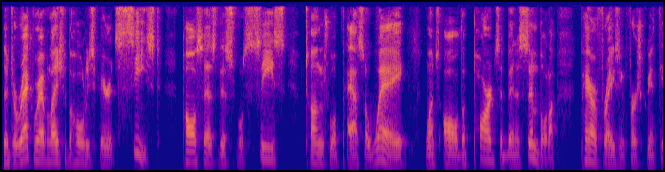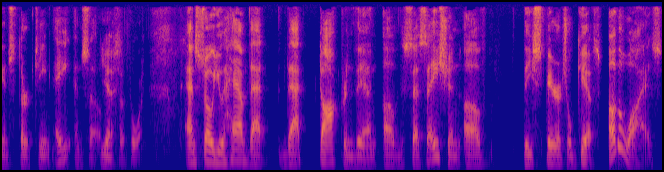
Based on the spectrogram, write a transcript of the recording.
the direct revelation of the Holy Spirit ceased. Paul says this will cease, tongues will pass away once all the parts have been assembled paraphrasing 1 Corinthians 13, 8 and so, yes. and so forth. And so you have that that doctrine then of the cessation of these spiritual gifts. Otherwise,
